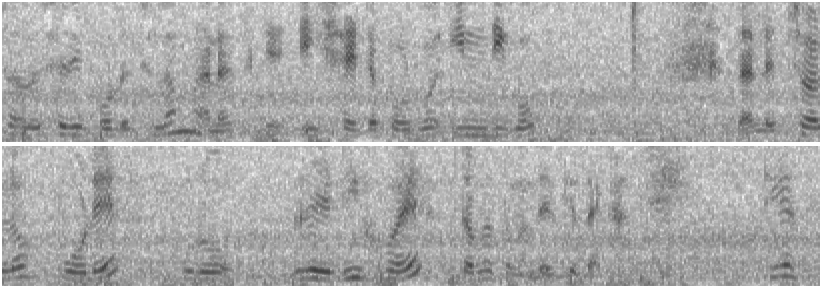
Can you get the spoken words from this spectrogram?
সাদা শাড়ি পরেছিলাম, আর আজকে এই শাড়িটা পরবো ইন্ডিগো। তাহলে চলো পরে পুরো রেডি হয়ে তারপর তোমাদেরকে দেখাচ্ছি ঠিক আছে?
